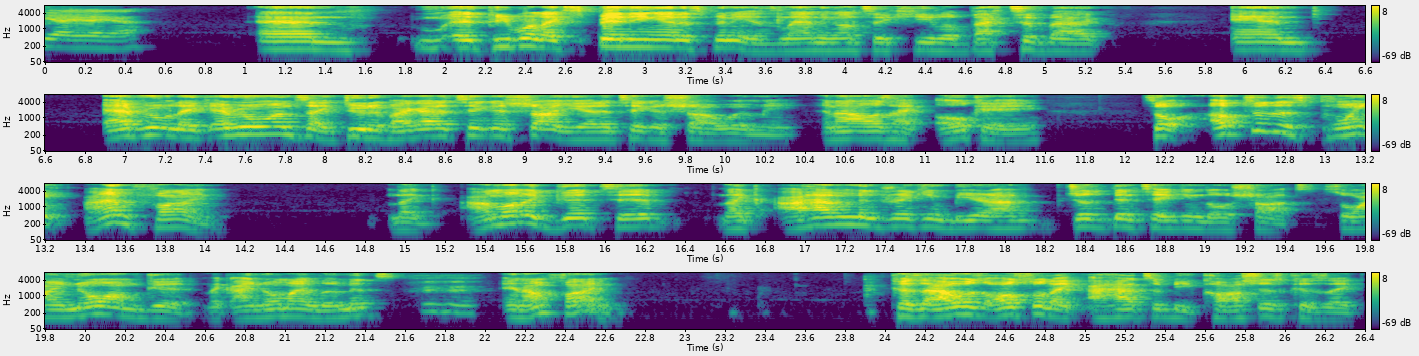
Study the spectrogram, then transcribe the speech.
yeah, yeah, yeah. and it, people are like spinning and it's spinning. It's landing on tequila back to back. And everyone like everyone's like dude if i gotta take a shot you gotta take a shot with me. And i was like okay. So up to this point i'm fine. Like i'm on a good tip. Like i haven't been drinking beer. I've just been taking those shots. So i know i'm good. Like i know my limits Mhm. and i'm fine because i was also like i had to be cautious because like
